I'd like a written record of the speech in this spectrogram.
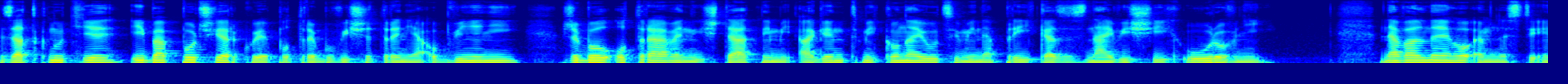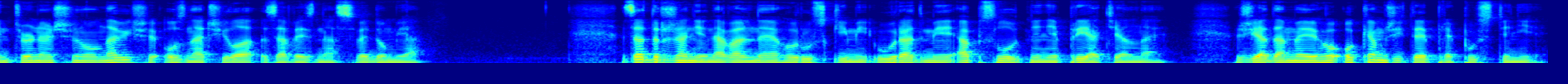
Zatknutie iba počiarkuje potrebu vyšetrenia obvinení, že bol otrávený štátnymi agentmi konajúcimi na príkaz z najvyšších úrovní. Navalného Amnesty International navyše označila za väzna svedomia. Zadržanie Navalného ruskými úradmi je absolútne nepriateľné. Žiadame jeho okamžité prepustenie.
